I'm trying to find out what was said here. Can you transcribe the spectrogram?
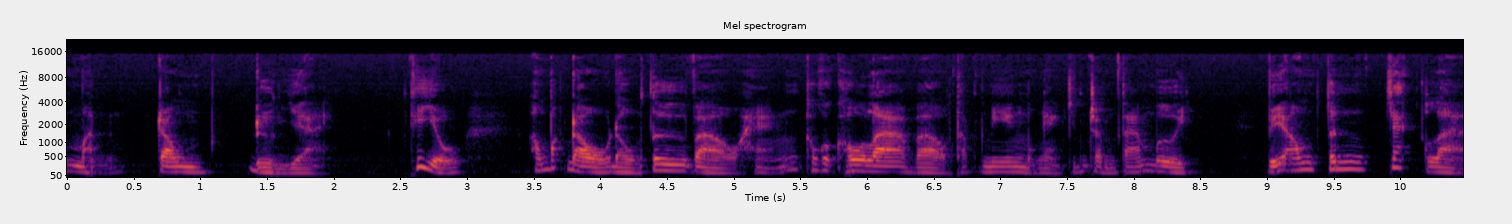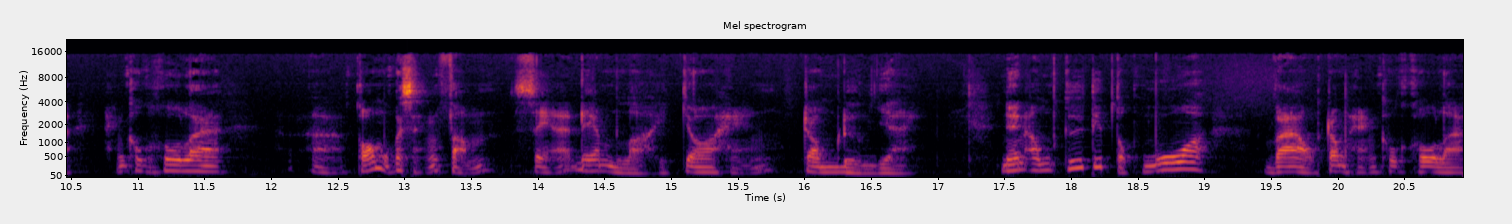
mạnh trong đường dài. Thí dụ, ông bắt đầu đầu tư vào hãng Coca-Cola vào thập niên 1980 vì ông tin chắc là hãng Coca-Cola à, có một cái sản phẩm sẽ đem lợi cho hãng trong đường dài. Nên ông cứ tiếp tục mua vào trong hãng Coca-Cola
